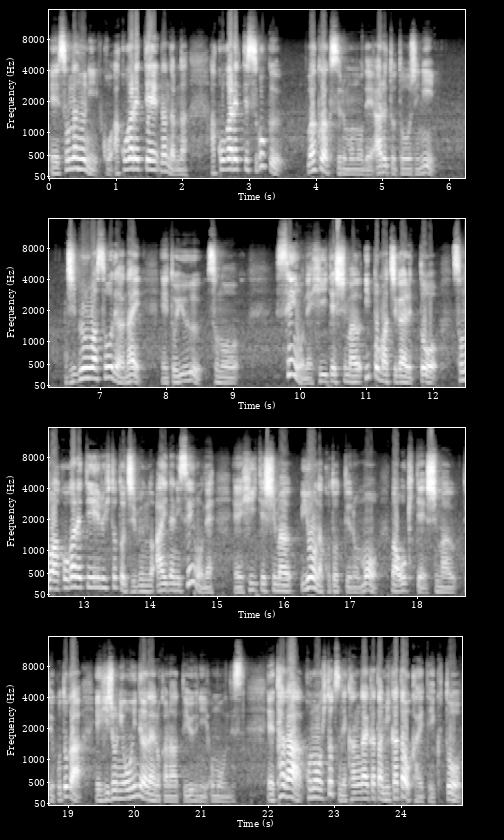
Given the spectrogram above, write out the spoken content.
えそんな風にこう憧れってなんだろうな憧れってすごくワクワクするものであると同時に自分はそうではない、えというその線をね、引いてしまう。一歩間違えると、その憧れている人と自分の間に線をね、えー、引いてしまうようなことっていうのも、まあ、起きてしまうっていうことが、えー、非常に多いんではないのかなっていうふうに思うんです。えー、ただ、この一つね、考え方、見方を変えていくと、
